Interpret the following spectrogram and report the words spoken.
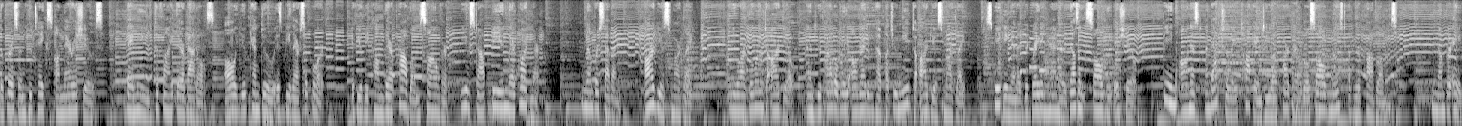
the person who takes on their issues. They need to fight their battles, all you can do is be their support. If you become their problem solver, you stop being their partner. Number 7. Argue smartly. You are going to argue, and you probably already have but you need to argue smartly. Speaking in a degrading manner doesn't solve the issue. Being honest and actually talking to your partner will solve most of your problems. Number 8.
